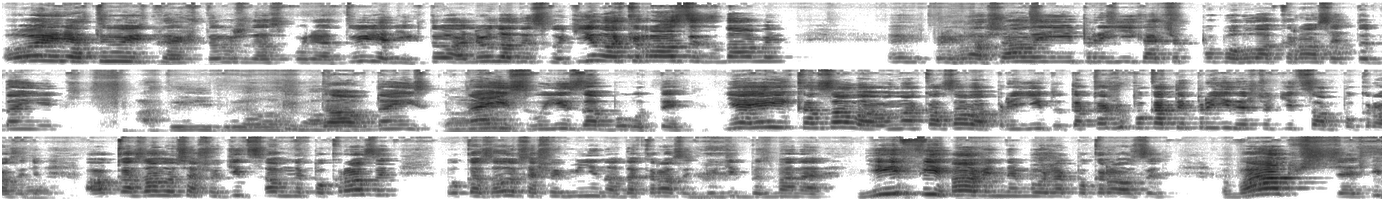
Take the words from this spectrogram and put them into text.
Ой, рятуйте, хто ж нас порятує, ніхто. Альона не схотіла красити з нами. Приглашали її приїхати, щоб помогла красити, то в неї, А ти її приглашав? да, в неї, в неї свої заботи. Я їй казала, вона казала, приїду. Та кажу, поки ти приїдеш, то дід сам покрасить. А оказалося, що дід сам не покрасить, оказалося, що мені треба красити, бо дід без мене ніфіга він не може покрасити. Вообще. Ні,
